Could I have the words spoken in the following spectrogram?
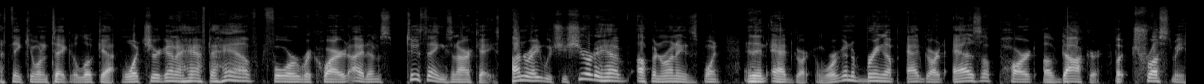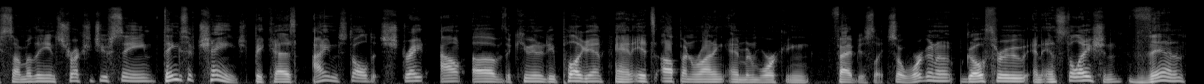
I think you want to take a look at. What you're going to have to have for required items. Two things in our case. Unraid, which you sure to have up and running at this point, and then AdGuard. And we're going to bring up AdGuard as a part of Docker. But trust me, some of the instructions you've seen, things have changed because I installed it straight out of the community plugin and it's up and running and been working fabulously. So we're going to go through an installation. Then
